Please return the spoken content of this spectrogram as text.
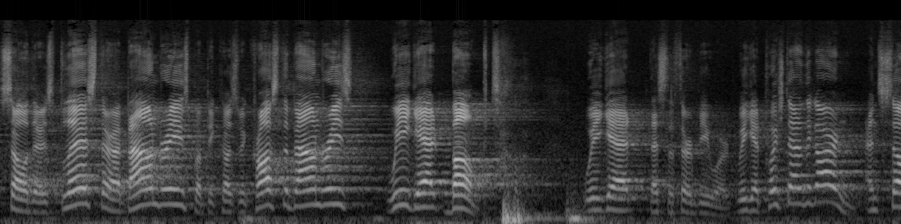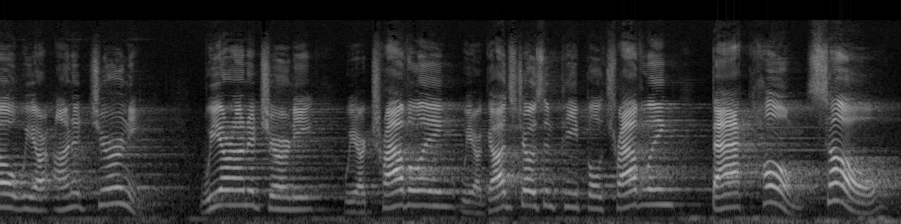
So there's bliss, there are boundaries, but because we cross the boundaries, we get bumped. We get, that's the third B word, we get pushed out of the garden. And so we are on a journey. We are on a journey. We are traveling. We are God's chosen people traveling back home. So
